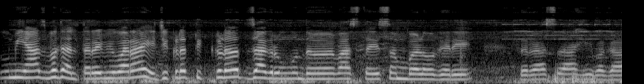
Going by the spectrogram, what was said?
तुम्ही आज बघाल तर रविवार आहे. जिकडं तिकडंच जागरण गोंधळ वाजतंय संबळ वगैरे. तर असं आहे बघा.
